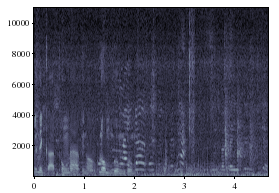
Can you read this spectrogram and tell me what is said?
บรรยากาศทุ่งหน้าพี่น้องลมบึมบึมเดินไปถึงแล้วเนี่ยปลาไหลเป็นเสี้ยน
